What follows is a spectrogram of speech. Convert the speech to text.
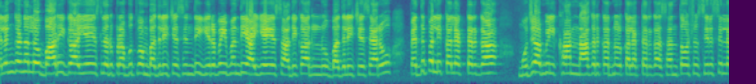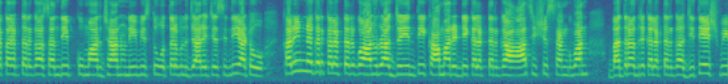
తెలంగాణలో భారీగా ఐఏఎస్లను ప్రభుత్వం బదిలీ చేసింది. ఇరవై మంది ఐఏఎస్ అధికారులను బదిలీ చేశారు. పెద్దపల్లి కలెక్టర్గా ముజామిల్ ఖాన్ నాగర్ కర్నూలు కలెక్టర్గా సంతోష్ సిరిసిల్ల కలెక్టర్గా సందీప్ కుమార్ ఝాను నియమిస్తూ ఉత్తర్వులు జారీ చేసింది. అటు కరీంనగర్ కలెక్టర్గా అనురాగ్ జయంతి కామారెడ్డి కలెక్టర్గా ఆశిష్ సంగ్వాన్ భద్రాద్రి కలెక్టర్గా జితేష్ వి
